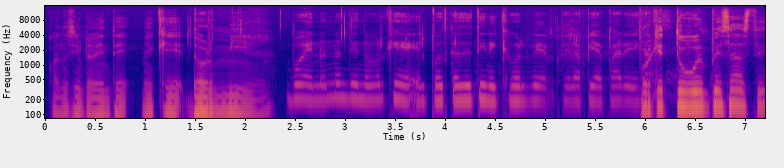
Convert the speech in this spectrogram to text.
Cuando simplemente me quedé dormido. Bueno, no entiendo por qué el podcast se tiene que volver terapia de pareja. Porque tú empezaste...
